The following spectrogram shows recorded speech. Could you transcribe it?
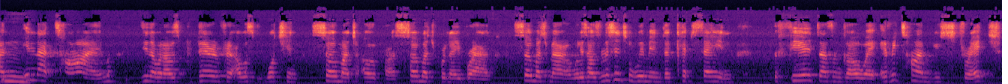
and mm. in that time, you know, when I was preparing for it, I was watching so much Oprah, so much Brene Brown, so much Marianne Willis. I was listening to women that kept saying, the fear doesn't go away. Every time you stretch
